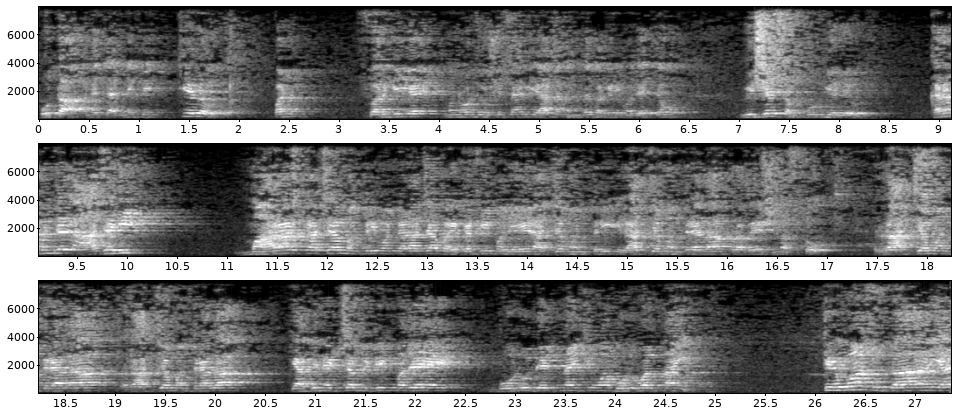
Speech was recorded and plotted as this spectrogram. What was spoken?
होता आणि त्यांनी ते केलं होतं. पण स्वर्गीय मनोहर जोशी साहेब याच नंदनगरीमध्ये तो विषय संपून गेले होते. खरं म्हणजे आजही महाराष्ट्राच्या मंत्रिमंडळाच्या बैठकीमध्ये राज्यमंत्री राज्यमंत्र्याला प्रवेश नसतो. राज्यमंत्र्याला राज्यमंत्र्याला कॅबिनेटच्या मिटिंगमध्ये बोलू देत नाही किंवा बोलवत नाही. तेव्हा सुद्धा या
